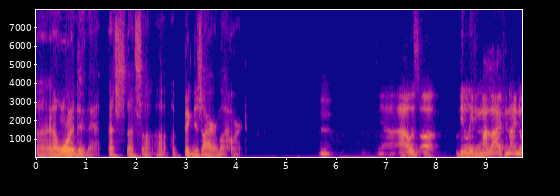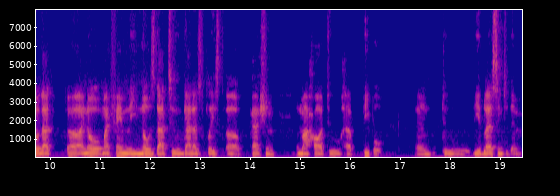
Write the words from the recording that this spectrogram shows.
uh, and I want to do that. That's that's a, a, big desire of my heart. Mm. Yeah, I was uh, been living my life, and I know that uh, I know my family knows that too. God has placed a passion in my heart to help people and to be a blessing to them.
